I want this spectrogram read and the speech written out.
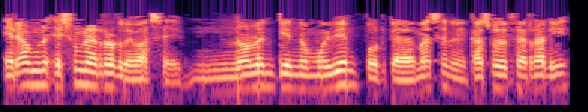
era un, es un error de base. No lo entiendo muy bien porque además en el caso de Ferrari,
